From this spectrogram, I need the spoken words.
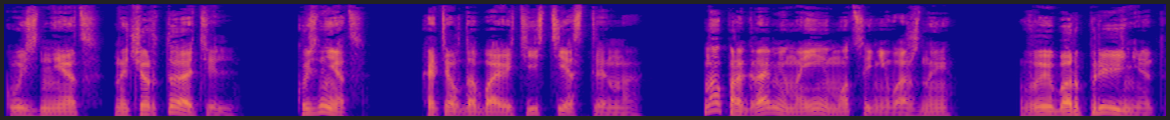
кузнец, начертатель. Кузнец. Хотел добавить естественно. Но программе мои эмоции не важны. Выбор принят.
